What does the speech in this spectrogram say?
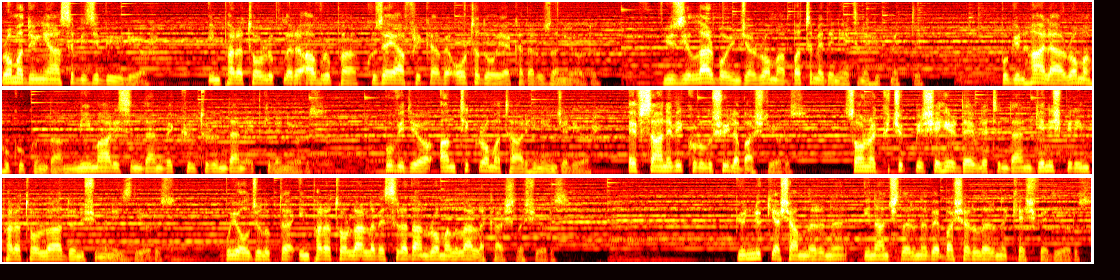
Roma dünyası bizi büyülüyor. İmparatorlukları Avrupa, Kuzey Afrika ve Orta Doğu'ya kadar uzanıyordu. Yüzyıllar boyunca Roma Batı medeniyetine hükmetti. Bugün hala Roma hukukundan, mimarisinden ve kültüründen etkileniyoruz. Bu video antik Roma tarihini inceliyor. Efsanevi kuruluşuyla başlıyoruz. Sonra küçük bir şehir devletinden geniş bir imparatorluğa dönüşümünü izliyoruz. Bu yolculukta imparatorlarla ve sıradan Romalılarla karşılaşıyoruz. Günlük yaşamlarını, inançlarını ve başarılarını keşfediyoruz.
